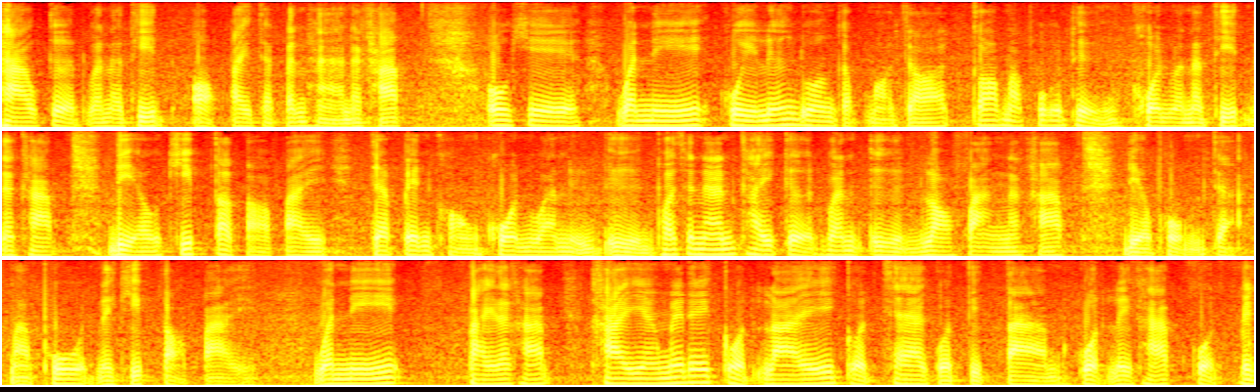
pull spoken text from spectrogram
ชาวเกิดวันอาทิตย์ออกไปจากปัญหานะครับ โอเค วันนี้คุยเรื่องดวงกับหมอจอร์ดก็มาพูดถึงคนวันอาทิตย์นะครับ เดี๋ยวคลิปต่อๆไปจะเป็นของคนวันอื่น ๆ เพราะฉะนั้นใครเกิดวันอื่นรอฟังนะครับ เดี๋ยวผมจะมาพูดในคลิปต่อไป วันนี้ ไปแล้วครับ ใครยังไม่ได้กดไลค์กดแชร์ กดติดตาม กดเลยครับ กดเป็น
